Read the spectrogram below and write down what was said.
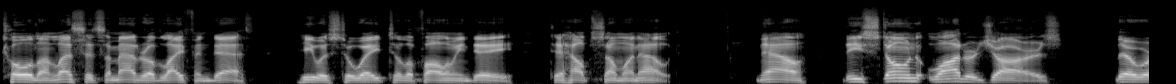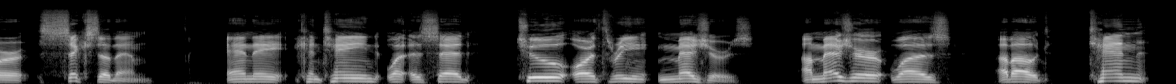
told, unless it's a matter of life and death, he was to wait till the following day to help someone out. Now, these stone water jars, there were six of them, and they contained what is said two or three measures. A measure was about 10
